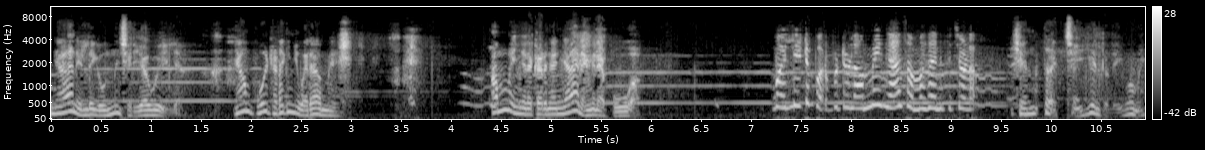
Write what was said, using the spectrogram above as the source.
ഞാനില്ലെങ്കിൽ ഒന്നും ശരിയാവുകയില്ല. ഞാൻ പോയിട്ട് ഇടയ്ക്ക് വരാമേ അമ്മ. ഇങ്ങനെ കരഞ്ഞാൽ ഞാൻ എങ്ങനെ പോവാ വല്ലിട്ട് പുറപ്പെട്ടുള്ള അമ്മയെ ഞാൻ സമാധാനിപ്പിച്ചോളാം. എന്താ ചെയ്യേണ്ട ദൈവമേ?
